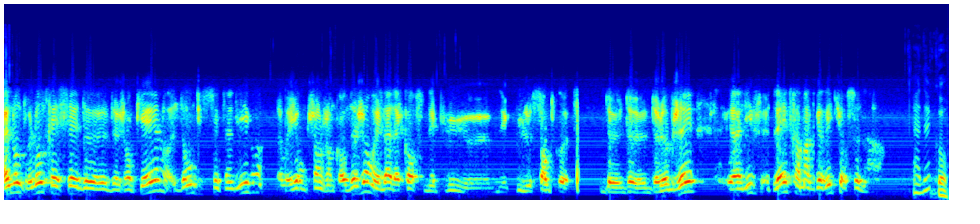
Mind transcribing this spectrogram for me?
Un autre, l'autre essai de, Jean-Pierre, donc c'est un livre, vous voyez, on change encore de genre, et là la Corse n'est plus, euh, n'est plus le centre de, de, l'objet, un livre, Lettre à Marguerite Yourcenar. Ah d'accord.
